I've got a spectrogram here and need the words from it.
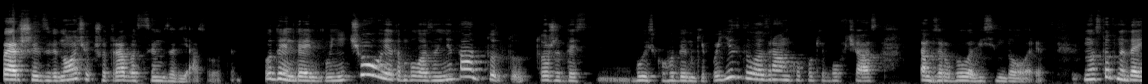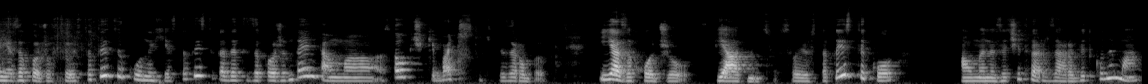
перший дзвіночок, що треба з цим зав'язувати. Один день був нічого, я там була зайнята, теж десь близько годинки поїздила зранку, поки був час, там заробила 8 доларів. На наступний день я заходжу в свою статистику, у них є статистика, де ти за кожен день там стовпчики бачиш, скільки ти заробив. І я заходжу в п'ятницю в свою статистику, а у мене за четвер заробітку нема.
